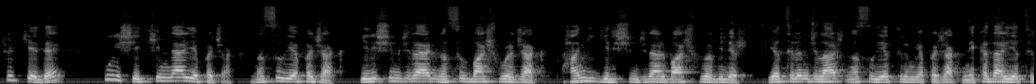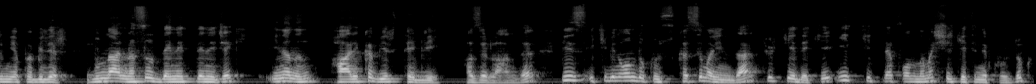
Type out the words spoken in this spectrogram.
Türkiye'de bu işi kimler yapacak, nasıl yapacak, girişimciler nasıl başvuracak, hangi girişimciler başvurabilir, yatırımcılar nasıl yatırım yapacak, ne kadar yatırım yapabilir, bunlar nasıl denetlenecek? İnanın harika bir tebliğ hazırlandı. Biz 2019 Kasım ayında Türkiye'deki ilk kitle fonlama şirketini kurduk.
